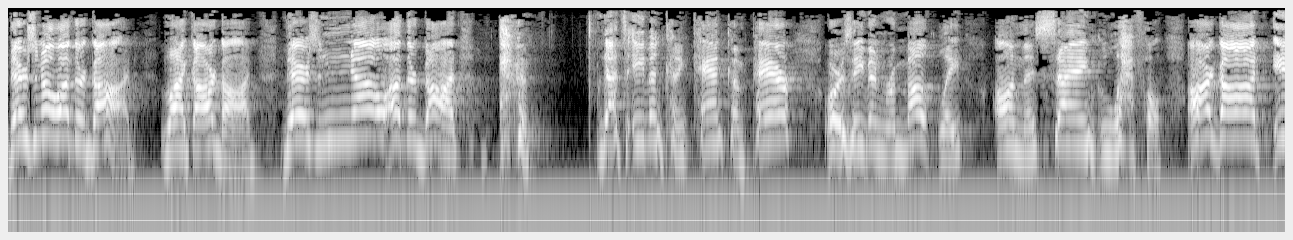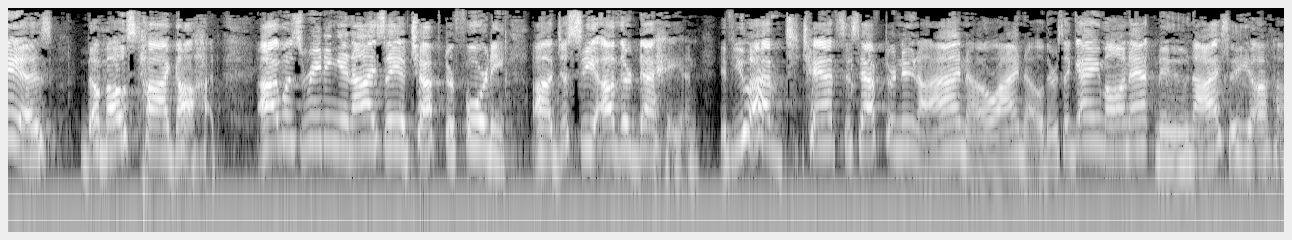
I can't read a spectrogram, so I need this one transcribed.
There's no other God like our God. There's no other God that's even can, can compare or is even remotely on the same level. Our God is the most high God. I was reading in Isaiah chapter 40 uh, just the other day, and if you have a chance this afternoon, I know, I know, there's a game on at noon. I see. Uh,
